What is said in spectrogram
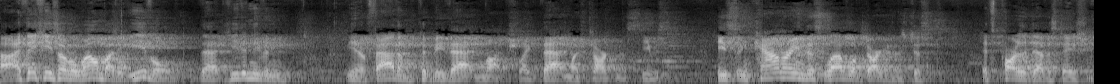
Uh, I think he's overwhelmed by the evil that he didn't even you know, fathom could be that much, like that much darkness. He was, he's encountering this level of darkness. Just, it's part of the devastation.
